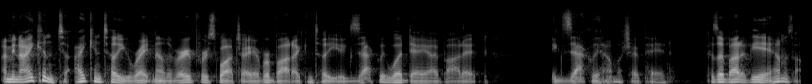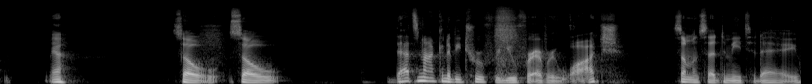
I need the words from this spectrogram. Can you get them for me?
I mean, I can t- I can tell you right now the very first watch I ever bought, I can tell you exactly what day I bought it, exactly how much I paid cuz I bought it via Amazon. Yeah. So so that's not going to be true for you for every watch. Someone said to me today,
